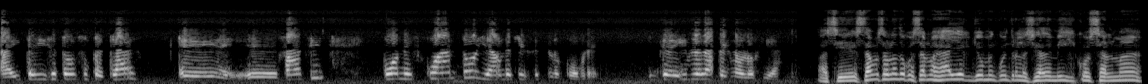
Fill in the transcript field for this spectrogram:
ahí te dice todo súper claro, eh, eh, fácil, pones cuánto y a dónde quieres que te lo cobren. Increíble la tecnología. Así es, estamos hablando con Salma Hayek, yo me encuentro en la Ciudad de México, Salma,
